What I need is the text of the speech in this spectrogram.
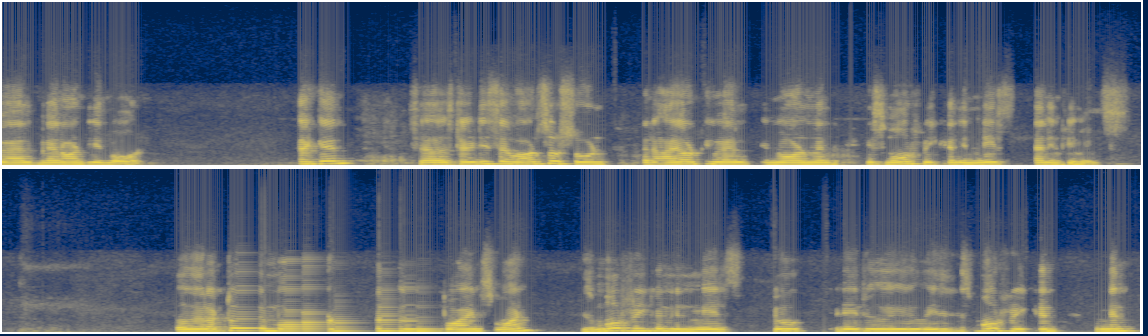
valve may not be involved. Second, studies have also shown that aortic valve involvement is more frequent in males than in females. So there are two important points. One is more frequent in males. Two, it is more frequent when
